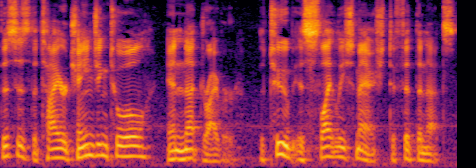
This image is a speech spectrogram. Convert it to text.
This is the tire changing tool and nut driver. The tube is slightly smashed to fit the nuts.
